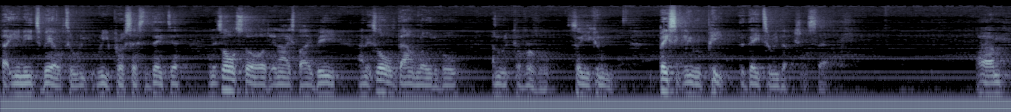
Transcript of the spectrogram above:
that you need to be able to re reprocess the data, and it's all stored in ISPyB, and it's all downloadable and recoverable. So you can basically repeat the data reduction step. Um,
